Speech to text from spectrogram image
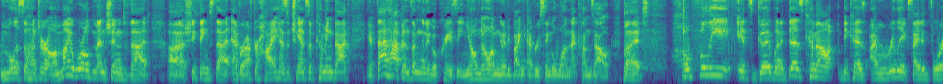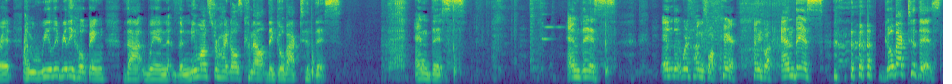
Melissa Hunter on My World mentioned that uh, she thinks that Ever After High has a chance of coming back. If that happens, I'm gonna go crazy, and y'all know I'm gonna be buying every single one that comes out. But hopefully it's good when it does come out because I'm really excited for it. I'm really, really hoping that when the new Monster High dolls come out, they go back to this. And this. And this and the, where's Honey Swamp? Come here, Honey Swamp, and this. Go back to this.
